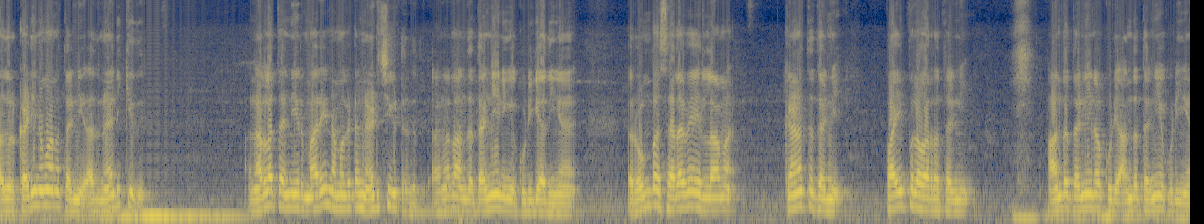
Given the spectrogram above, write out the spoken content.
அது ஒரு கடினமான தண்ணீர். அது நடிக்குது. நல்ல தண்ணீர் மாதிரி நம்மக்கிட்ட நடிச்சுக்கிட்டு இருக்குது. அதனால் அந்த தண்ணியை நீங்கள் குடிக்காதீங்க. ரொம்ப செலவே இல்லாமல் கிணத்து தண்ணி பைப்பில் வர்ற தண்ணி அந்த தண்ணியில் குடி அந்த தண்ணியை குடிங்க.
